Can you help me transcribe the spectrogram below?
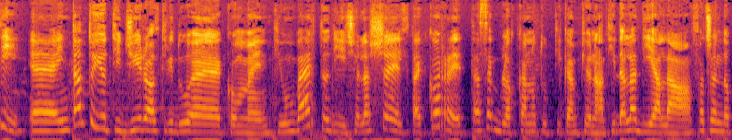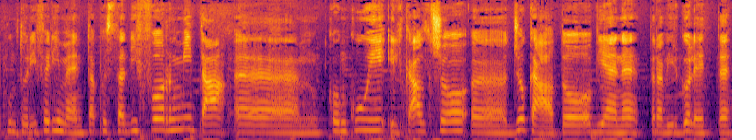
Sì, eh, intanto io ti giro altri due commenti. Umberto dice la scelta è corretta se bloccano tutti i campionati dalla D alla A, facendo appunto riferimento a questa difformità eh, con cui il calcio eh, giocato viene, tra virgolette,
